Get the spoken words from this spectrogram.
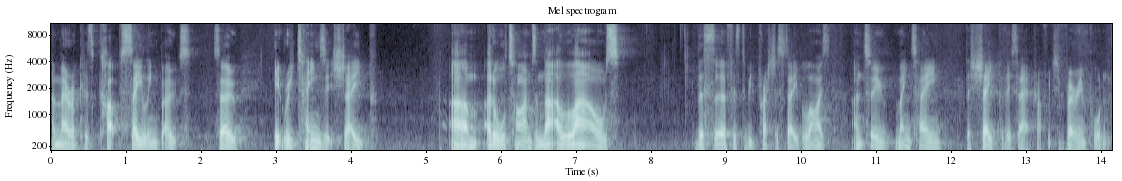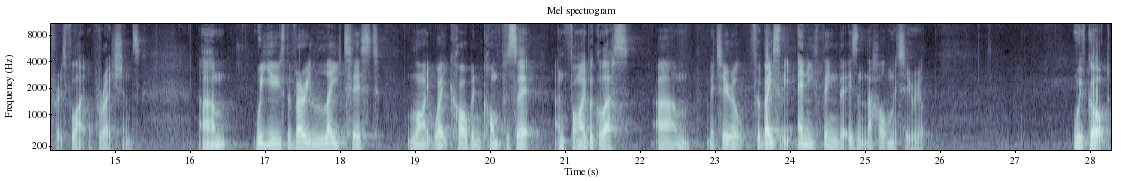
America's Cup sailing boats. So it retains its shape um, at all times, and that allows the surface to be pressure stabilized and to maintain the shape of this aircraft, which is very important for its flight operations. Um, we use the very latest lightweight carbon composite and fiberglass um, material for basically anything that isn't the hull material. We've got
